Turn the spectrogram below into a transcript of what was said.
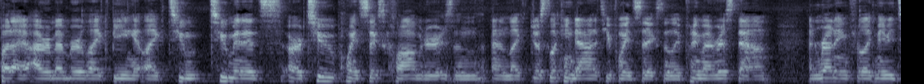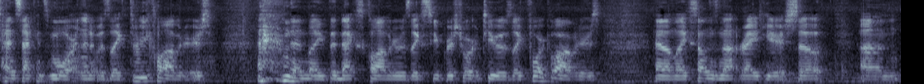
But I, I remember like being at like two two minutes or 2.6 kilometers, and and like just looking down at 2.6 and like putting my wrist down and running for like maybe 10 seconds more, and then it was like three kilometers and then like the next kilometer was like super short too. It was like four kilometers, and I'm like something's not right here. So um,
